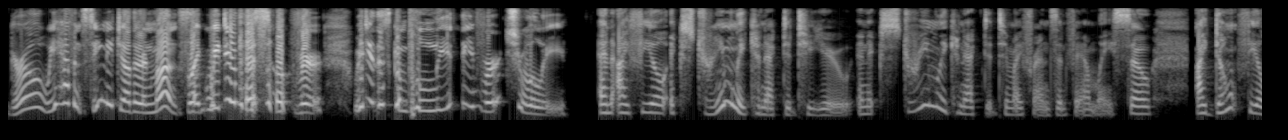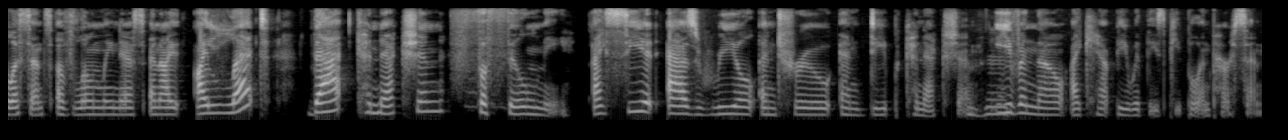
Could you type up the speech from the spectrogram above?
girl, we haven't seen each other in months. Like, we do this over, we do this completely virtually. And I feel extremely connected to you and extremely connected to my friends and family. So I don't feel a sense of loneliness. And I, I let that connection fulfill me. I see it as real and true and deep connection, Mhm. even though I can't be with these people in person.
